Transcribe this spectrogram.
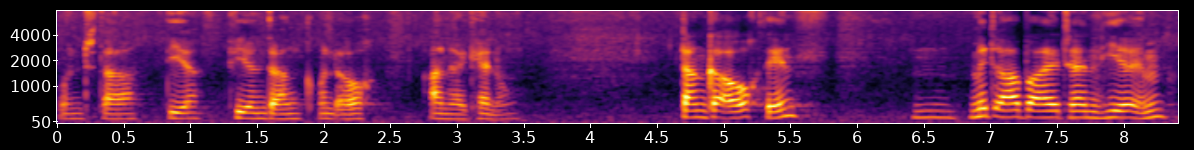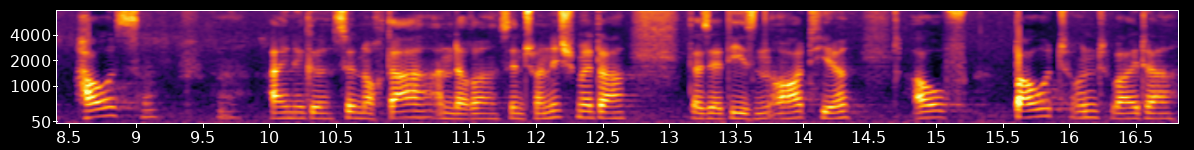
Und da dir vielen Dank und auch Anerkennung. Danke auch den Mitarbeitern hier im Haus. Einige sind noch da, andere sind schon nicht mehr da, dass ihr diesen Ort hier aufbaut und weiter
